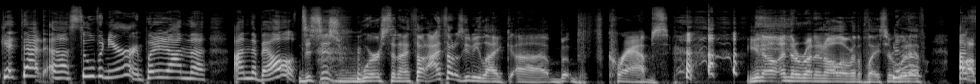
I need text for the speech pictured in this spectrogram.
get that uh, souvenir and put it on the on the belt." This is worse than I thought. I thought it was going to be like uh, b- b- crabs, you know, and they're running all over the place or whatever. Uh,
